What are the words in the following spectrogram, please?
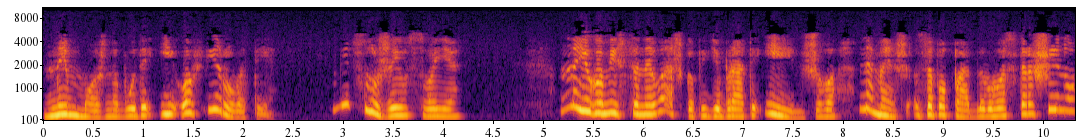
ним можна буде і офірувати. Відслужив своє. На його місце неважко підібрати і іншого, не менш запопадливого старшину,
